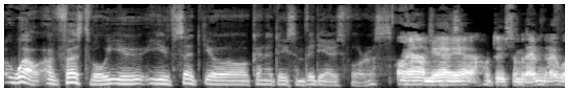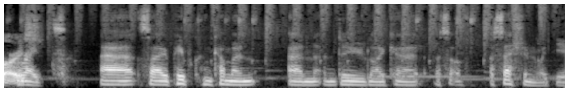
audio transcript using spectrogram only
well, uh, first of all, you you've said you're going to do some videos for us. I am, yeah, yeah. I'll do some of them. No worries. Great. Uh, so people can come and and, and do like a, a sort of a session with you.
